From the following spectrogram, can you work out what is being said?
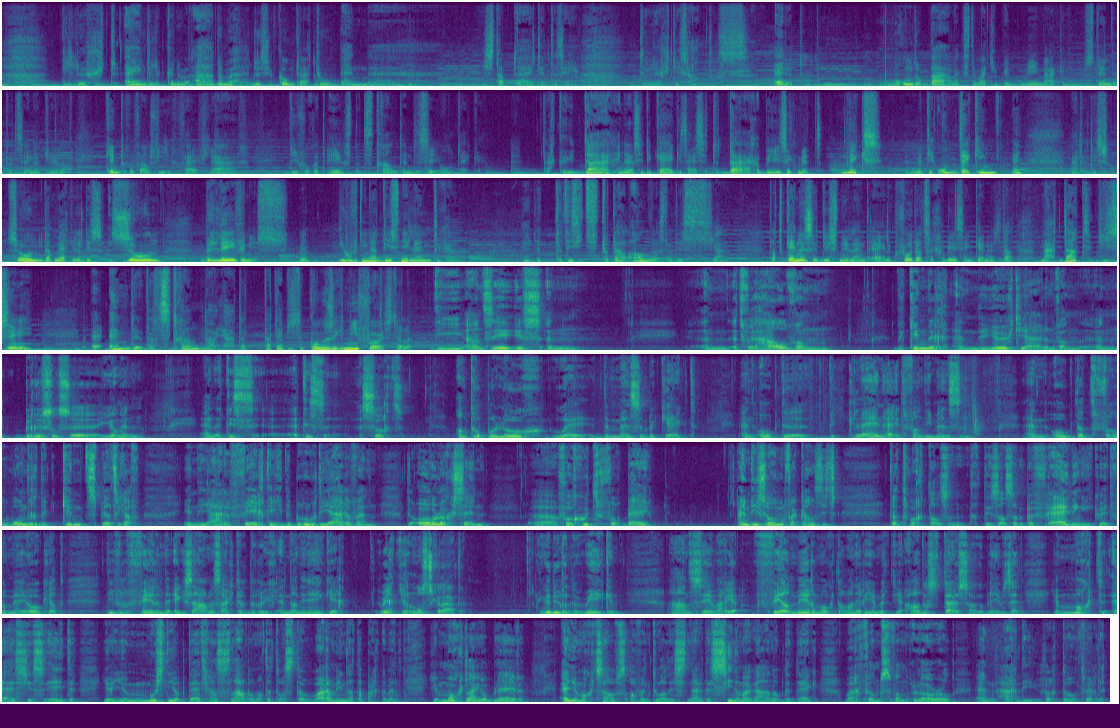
lucht, eindelijk kunnen we ademen. Dus je komt daartoe en je stapt uit en dan zeg je... De lucht is anders. En het wonderbaarlijkste wat je kunt meemaken in Oostende... dat zijn natuurlijk kinderen van vier, vijf jaar... die voor het eerst het strand en de zee ontdekken. Daar kun je dagen naar zitten kijken. Zij zitten dagen bezig met niks, met die ontdekking. Maar dat is zo'n, dat merk je, dat is zo'n belevenis. Je hoeft niet naar Disneyland te gaan. Dat, dat is iets totaal anders. Dat is, ja, dat kennen ze, Disneyland eigenlijk. Voordat ze geweest zijn, kennen ze dat. Maar dat, die zee eh, en de, dat strand, nou ja, dat, dat hebben ze, konden ze zich niet voorstellen. Die aan zee is een, een, het verhaal van de kinder- en de jeugdjaren van een Brusselse jongen. En het is, het is soort antropoloog, hoe hij de mensen bekijkt. En ook de, de kleinheid van die mensen. En ook dat verwonderde kind speelt zich af in de jaren veertig. De beroerde jaren van de oorlog zijn uh, voorgoed voorbij. En die zomervakanties, dat, wordt als een, dat is als een bevrijding. Ik weet voor mij ook, je had die vervelende examens achter de rug. En dan in één keer werd je losgelaten. Gedurende weken aan de zee waar je veel meer mocht dan wanneer je met je ouders thuis zou gebleven zijn. Je mocht ijsjes eten. Je, je moest niet op tijd gaan slapen, want het was te warm in dat appartement. Je mocht langer blijven. En je mocht zelfs af en toe al eens naar de cinema gaan op de dijk, waar films van Laurel en Hardy vertoond werden.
